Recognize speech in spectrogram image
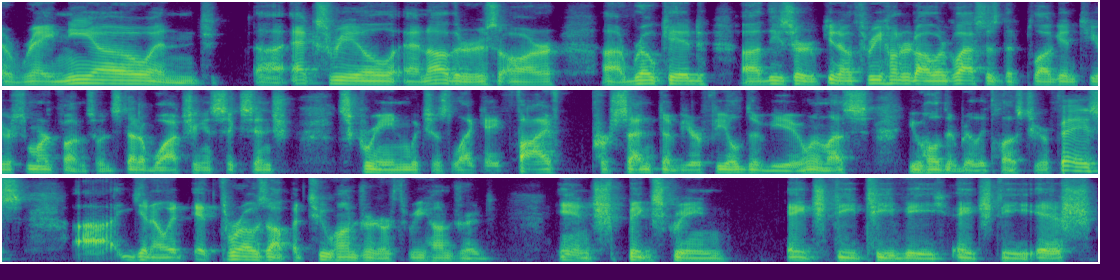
RayNeo and uh, XREAL and others are uh, Rokid. Uh, these are you know three hundred dollar glasses that plug into your smartphone. So instead of watching a six inch screen, which is like a five percent of your field of view, unless you hold it really close to your face, uh, you know it it throws up a two hundred or three hundred inch big screen HD TV, HD ish.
